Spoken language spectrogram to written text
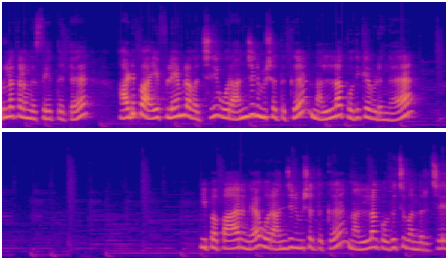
உருளைக்கிழங்கு சேர்த்துட்டு அடுப்பை ஐ ஃப்ளேமில் வச்சு ஒரு அஞ்சு நிமிஷத்துக்கு நல்லா கொதிக்க விடுங்க. இப்போ பாருங்கள் ஒரு அஞ்சு நிமிஷத்துக்கு நல்லா கொதிச்சு வந்துருச்சு.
